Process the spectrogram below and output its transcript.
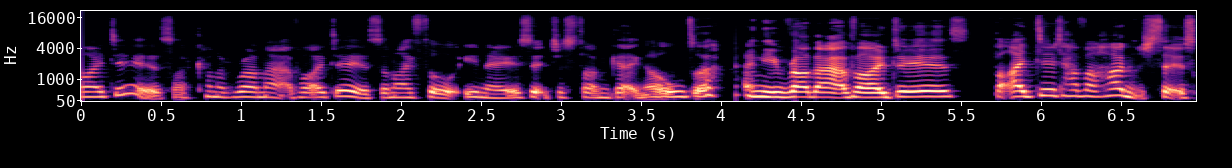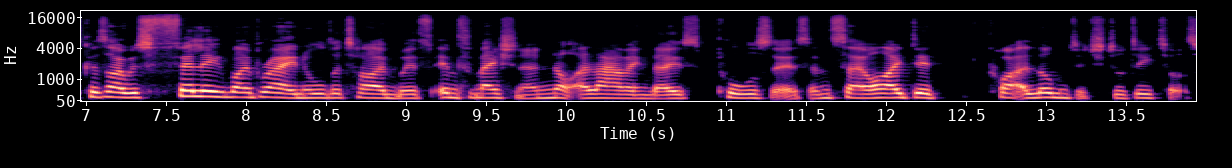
ideas. I've kind of run out of ideas. And I thought, you know, is it just I'm getting older and you run out of ideas? But I did have a hunch that it's because I was filling my brain all the time with information and not allowing those pauses. And so I did quite a long digital detox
